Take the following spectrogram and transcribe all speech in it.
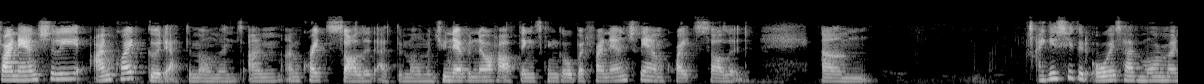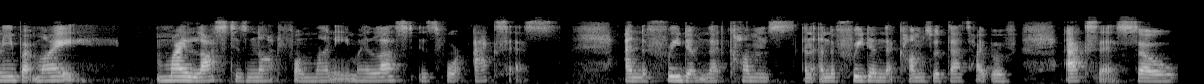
financially i'm quite good at the moment i'm i'm quite solid at the moment you never know how things can go but financially i'm quite solid um I guess you could always have more money, but my my lust is not for money. My lust is for access and the freedom that comes and, and the freedom that comes with that type of access. So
